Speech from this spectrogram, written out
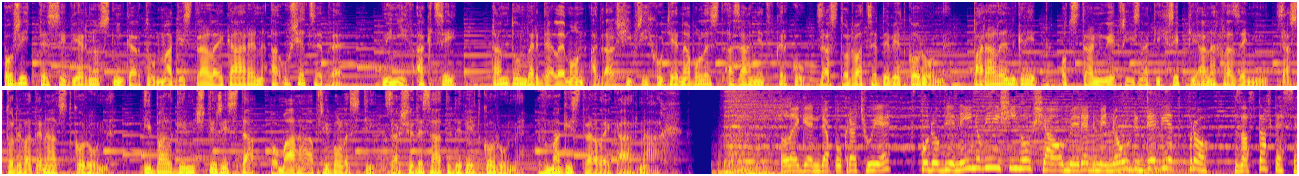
Pořiďte si věrnostní kartu Magistra lékáren a ušetřete. Nyní v akci Tantum Verde Lemon a další příchutě na bolest a zánět v krku za 129 korun. Paralen Grip odstraňuje příznaky chřipky a nachlazení za 119 korun. Ibalgin 400 pomáhá při bolesti za 69 korun v Magistra lékárnách. Legenda pokračuje v podobě nejnovějšího Xiaomi Redmi Note 9 Pro. Zastavte se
